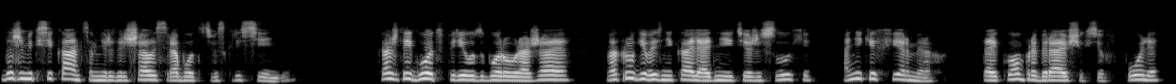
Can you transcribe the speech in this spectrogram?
Даже мексиканцам не разрешалось работать в воскресенье. Каждый год в период сбора урожая в округе возникали одни и те же слухи о неких фермерах, тайком пробирающихся в поле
